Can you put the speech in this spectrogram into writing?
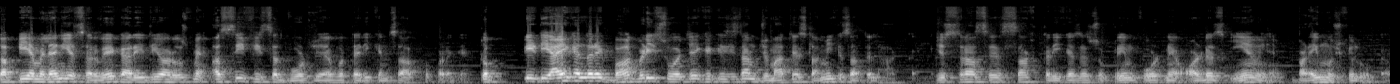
तो अब पीएमएलएन ये सर्वे कर रही थी और उसमें 80 फ़ीसद वोट जो है वो तहरीक इंसाफ को पड़ गए। तो पीटीआई के अंदर एक बहुत बड़ी सोच है कि किसी तरह जमात इस्लामी के साथ इलाहाक कर। जिस तरह से सख्त तरीके से सुप्रीम कोर्ट ने ऑर्डर्स किए हुए हैं, बड़ा ही मुश्किल होगा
